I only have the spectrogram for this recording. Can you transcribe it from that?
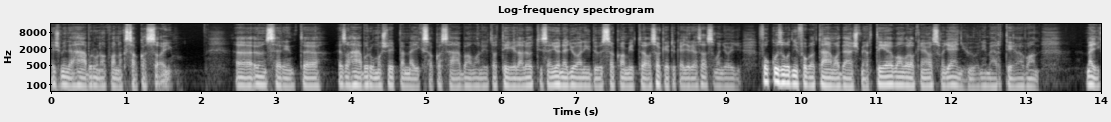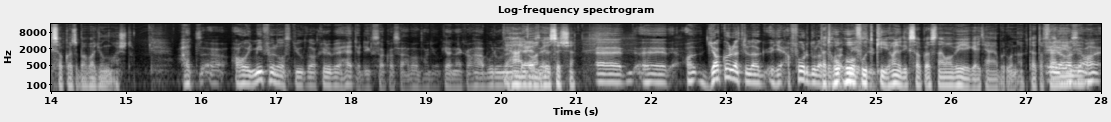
és minden háborúnak vannak szakaszai. Ön szerint ez a háború most éppen melyik szakaszában van itt a tél előtt, hiszen jön egy olyan időszak, amit a szakértők egyrészt azt mondja, hogy fokozódni fog a támadás, mert tél van, valaki azt mondja, hogy enyhülni, mert tél van. Melyik szakaszban vagyunk most? Hát, ahogy mi felosztjuk, a kb. hetedik szakaszában vagyunk ennek a háborúnak. Hány van összesen? Ö, ö, a, gyakorlatilag ugye a fordulatokat Tehát hol fut ki? Hanyadik szakasznál van vége egy háborúnak? Tehát a felénél? Az, a,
